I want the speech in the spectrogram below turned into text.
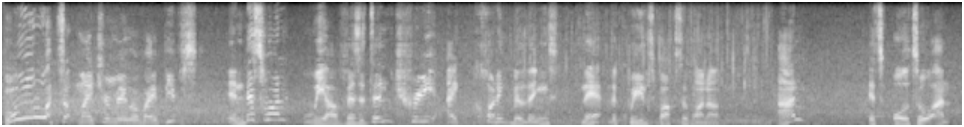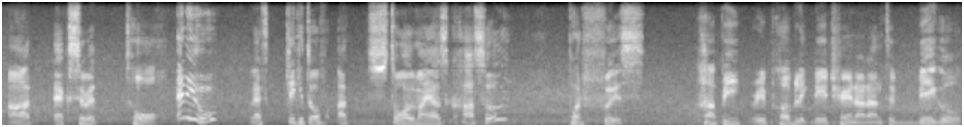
What's up my Trinbago Vibe peeps? In this one, we are visiting three iconic buildings near the Queen's Park Savannah. And it's also an art exhibit tour. Anywho, let's kick it off at Stollmeyer's Castle. But first, happy Republic Day Trinidad and Tobago.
